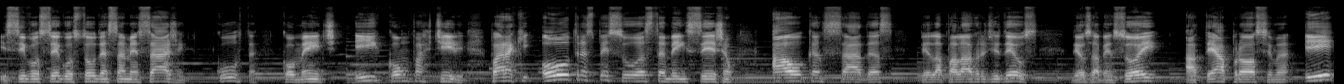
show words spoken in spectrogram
E se você gostou dessa mensagem, curta, comente e compartilhe para que outras pessoas também sejam alcançadas pela palavra de Deus. Deus abençoe, até a próxima e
